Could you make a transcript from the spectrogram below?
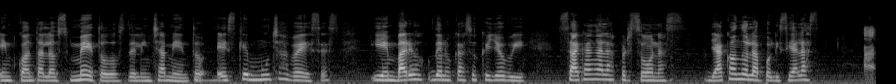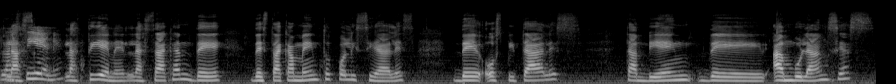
en cuanto a los métodos de linchamiento, es que muchas veces, y en varios de los casos que yo vi, sacan a las personas, ya cuando la policía las, las, tiene. las tiene, las sacan de destacamentos policiales, de hospitales, también de ambulancias.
